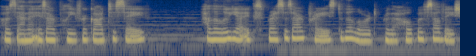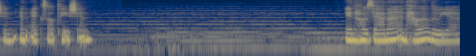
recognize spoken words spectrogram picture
Hosanna is our plea for God to save. Hallelujah expresses our praise to the Lord for the hope of salvation and exaltation. In Hosanna and Hallelujah,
